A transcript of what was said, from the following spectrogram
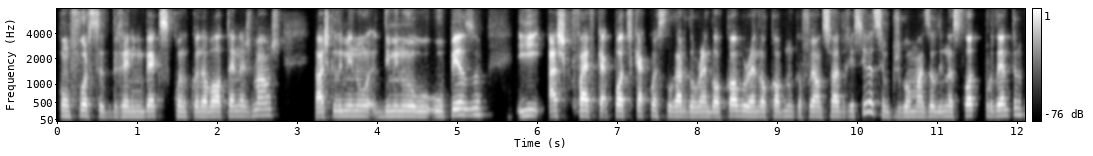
com força de running backs quando, quando a bola está nas mãos. Acho que diminuiu, diminuiu o, o, peso e acho que vai ficar, pode ficar com esse lugar do Randall Cobb. O Randall Cobb nunca foi outside receiver, sempre jogou mais ali na slot por dentro,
